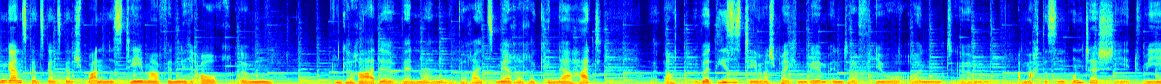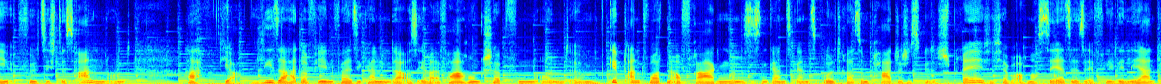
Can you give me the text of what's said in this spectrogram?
ein ganz, ganz, ganz, ganz spannendes Thema, finde ich auch. Ähm, gerade wenn man bereits mehrere Kinder hat auch über dieses Thema sprechen wir im Interview und ähm, macht es einen Unterschied? Wie fühlt sich das an? Und ha, ja, Lisa hat auf jeden Fall, sie kann da aus ihrer Erfahrung schöpfen und ähm, gibt Antworten auf Fragen und es ist ein ganz, ganz ultra sympathisches Gespräch. Ich habe auch noch sehr, sehr, sehr viel gelernt.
